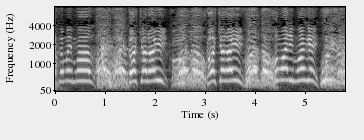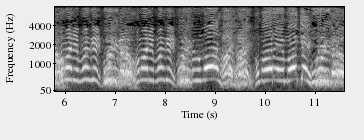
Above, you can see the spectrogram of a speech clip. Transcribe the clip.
محکمہ مال گاہ چرائی گاہ چرائی ہماری مانگے ہماری مانگے ہماری مانگے مال ہمارے مانگے پوری کرو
